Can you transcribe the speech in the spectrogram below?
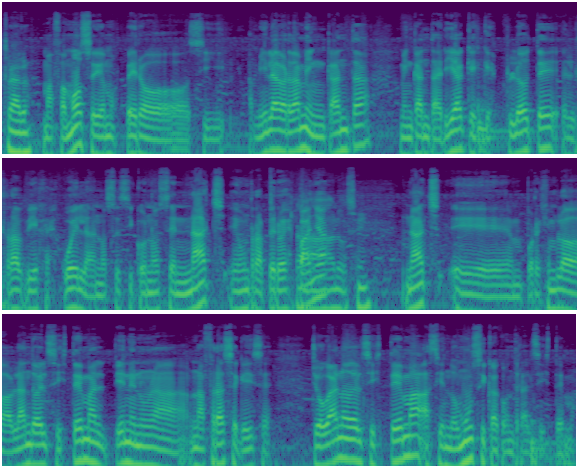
claro. más famoso, digamos. Pero sí, a mí la verdad me encanta, me encantaría que, que explote el rap vieja escuela. No sé si conocen Nach, es un rapero de España. Claro, sí. Nach, eh, por ejemplo, hablando del sistema, tienen una, una frase que dice, yo gano del sistema haciendo música contra el sistema.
